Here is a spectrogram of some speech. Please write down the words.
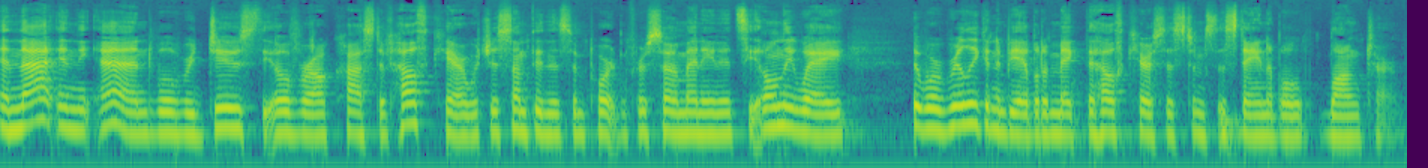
And that in the end will reduce the overall cost of healthcare, which is something that's important for so many and it's the only way that we're really going to be able to make the healthcare system sustainable long term.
